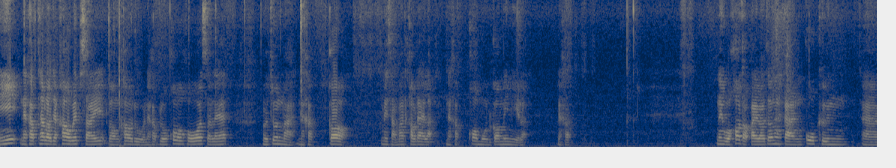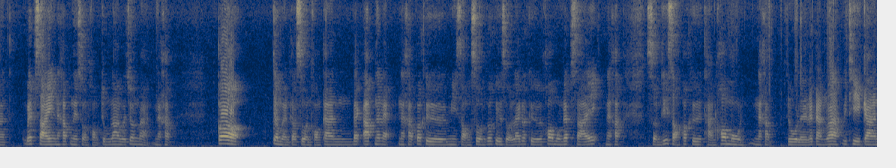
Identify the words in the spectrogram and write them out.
นี้นะครับถ้าเราจะเข้าเว็บไซต์ลองเข้าดูนะครับ localhost slash virtual mart นะครับ ก็ไม่สามารถเข้าได้ละนะครับ ข้อมูลก็ไม่มีละนะครับ ในหัวข้อต่อไปเราจะต้องการกู้คืนเว็บไซต์นะครับ ในส่วนของ Joomla Virtual Mart นะครับ ก็จะเหมือนกับส่วนของการแบ็กอัพนั่นแหละนะครับ ก็คือมี 2 ส่วนก็คือส่วนแรกก็คือข้อมูลเว็บไซต์นะครับ ส่วนที่ 2 ก็คือฐานข้อมูลนะครับ ดูเลยแล้วกันว่าวิธีการ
